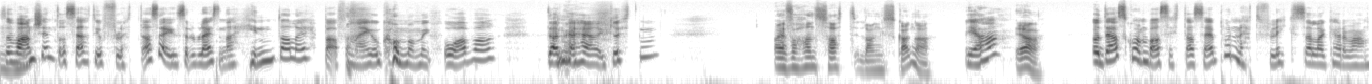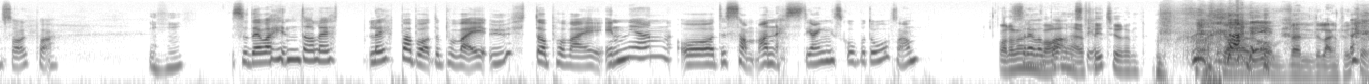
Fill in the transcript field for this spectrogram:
så Mhm. var han ikke interessert i å flytte seg, så det ble sånn der hinderløype for meg å komme meg over denne her gutten. Å ja, for han satt langs ganga? Ja, Ja. og der skulle han bare sitte og se på Netflix, eller hva det var han så på. Mhm. Så det var hinderløypa både på vei ut og på vei inn igjen. Og det samme neste gang jeg skulle på do. sant? Da det var, var var den her flyturen? Ja, det var veldig lang flytur.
